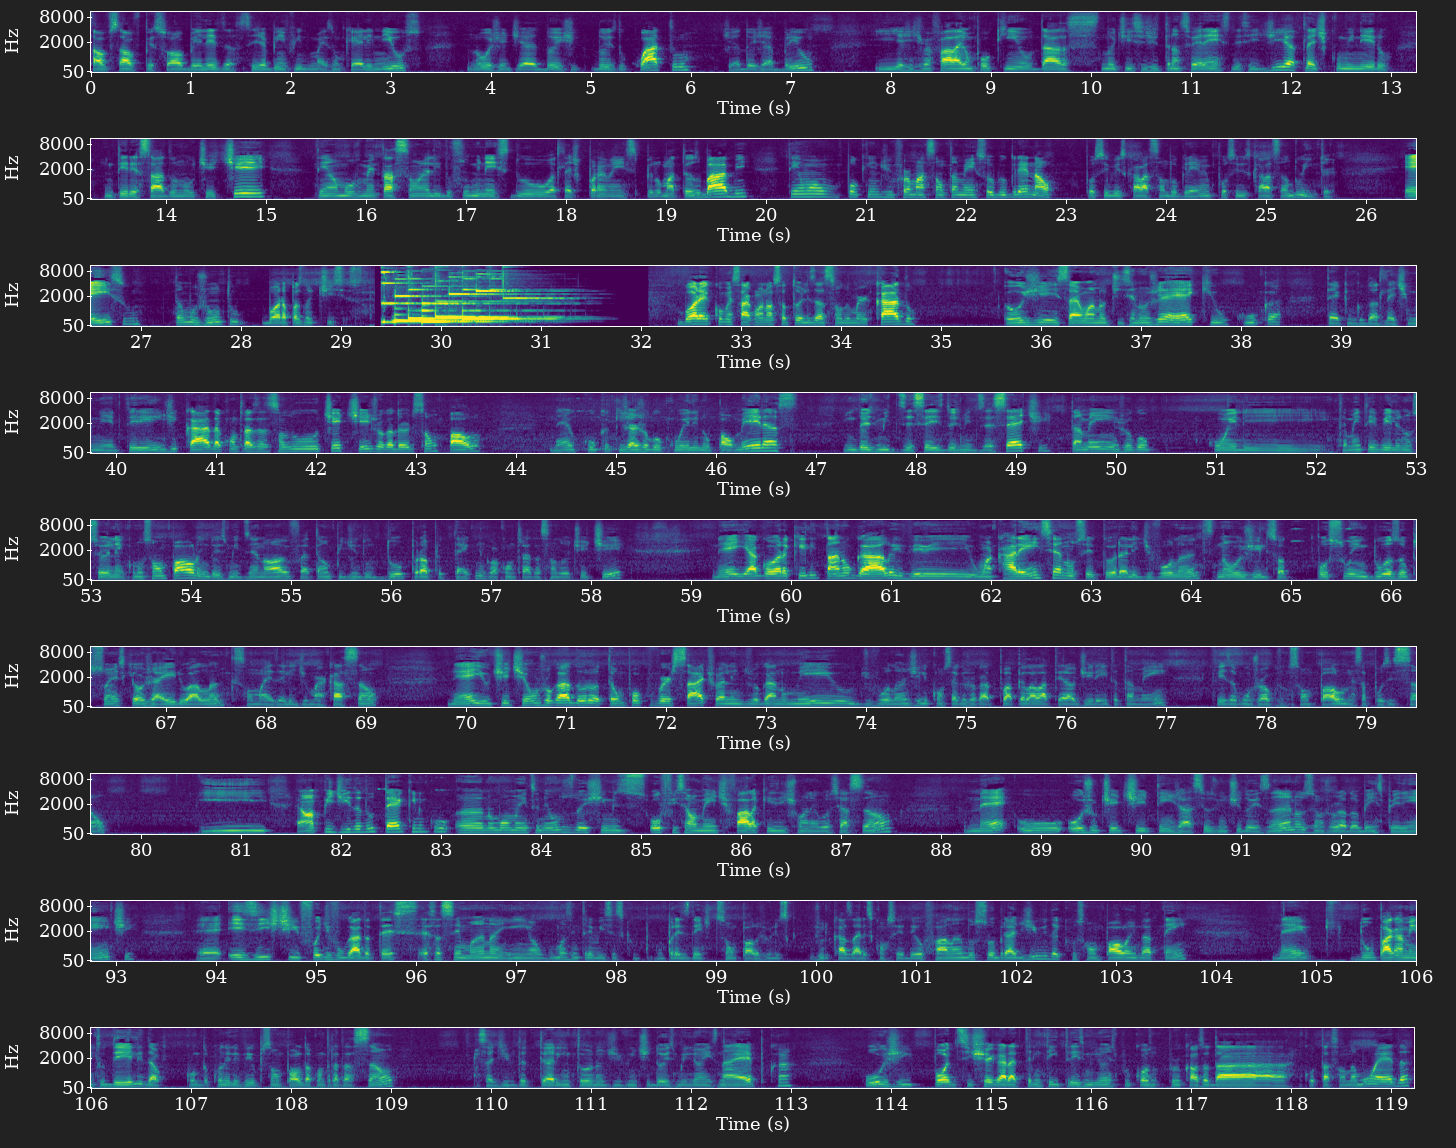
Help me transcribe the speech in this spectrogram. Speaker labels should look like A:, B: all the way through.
A: Salve, salve pessoal, beleza? Seja bem-vindo mais um KL News. Hoje é dia 2, 2 do 4, dia 2 de abril. E a gente vai falar um pouquinho das notícias de transferência desse dia. Atlético Mineiro interessado no Tietê. Tem a movimentação ali do Fluminense do Atlético Paranaense pelo Matheus Babi. Tem um pouquinho de informação também sobre o Grenal, possível escalação do Grêmio, possível escalação do Inter. É isso, tamo junto, bora para as notícias. Bora aí começar com a nossa atualização do mercado. Hoje saiu uma notícia no GE que o Cuca, técnico do Atlético Mineiro, teria indicado a contratação do Tietê, jogador do São Paulo. Né? O Cuca que já jogou com ele no Palmeiras em 2016 e 2017. Também jogou com ele, também teve ele no seu elenco no São Paulo em 2019. Foi até um pedido do próprio técnico a contratação do Tietê. Né? E agora que ele tá no Galo e vê uma carência no setor ali de volantes, não, hoje ele só possuem duas opções, que é o Jair e o Alan, que são mais ali de marcação, né? E o Tite é um jogador até um pouco versátil, além de jogar no meio, de volante, ele consegue jogar atuar pela lateral direita também. Fez alguns jogos no São Paulo nessa posição. E é uma pedida do técnico. Uh, no momento, nenhum dos dois times oficialmente fala que existe uma negociação né? O, hoje o Tite tem já seus 22 anos, é um jogador bem experiente. É, existe, foi divulgado até essa semana em algumas entrevistas que o, o presidente de São Paulo, Júlio, Júlio Casares, concedeu, falando sobre a dívida que o São Paulo ainda tem, né? Do pagamento dele, da, quando, quando ele veio para São Paulo, da contratação. Essa dívida teria em torno de 22 milhões na época. Hoje pode-se chegar a 33 milhões por causa, por causa da cotação da moeda,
